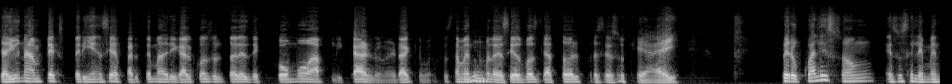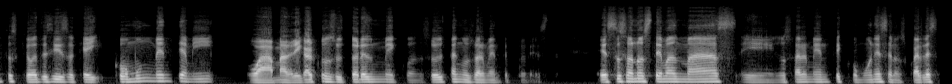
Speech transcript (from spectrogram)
ya hay una amplia experiencia de parte de Madrigal Consultores de cómo aplicarlo, ¿verdad? Que justamente me lo decías vos, ya todo el proceso que hay. Pero ¿cuáles son esos elementos que vos decís, ok, comúnmente a mí o a Madrigal Consultores me consultan usualmente por esto? Estos son los temas más eh, usualmente comunes en los cuales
